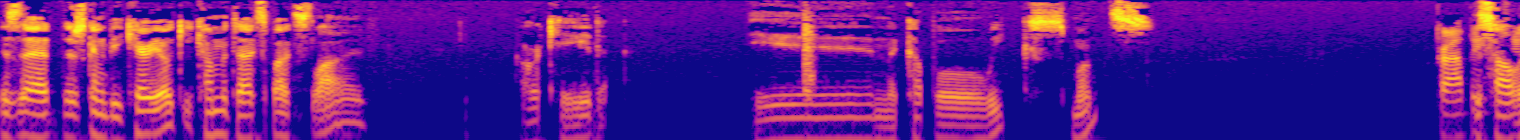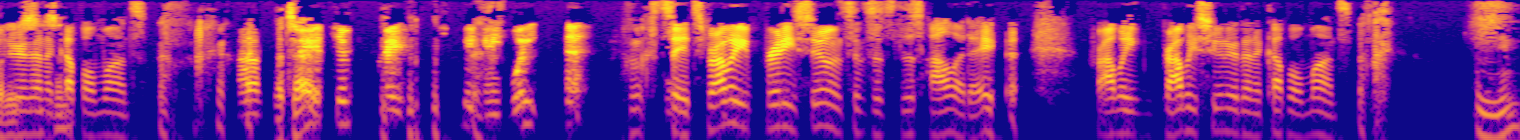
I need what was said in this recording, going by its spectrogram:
is that there's going to be karaoke coming to Xbox Live Arcade in a couple weeks, months. Probably This holiday sooner than a couple months. Uh, What's that? it should be great. It should be any week. Say it's probably pretty soon since it's this holiday. probably probably sooner than a couple months. hmm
